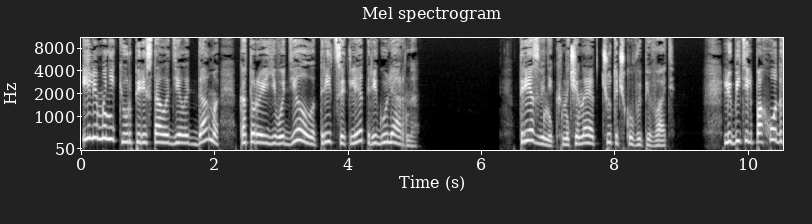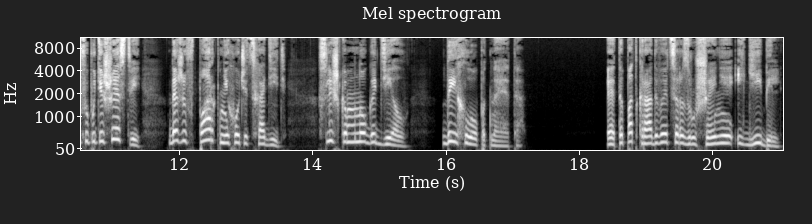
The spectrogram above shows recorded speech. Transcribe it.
Или маникюр перестала делать дама, которая его делала 30 лет регулярно. Трезвенник начинает чуточку выпивать. Любитель походов и путешествий даже в парк не хочет сходить. Слишком много дел, да и хлопот на это это подкрадывается разрушение и гибель.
